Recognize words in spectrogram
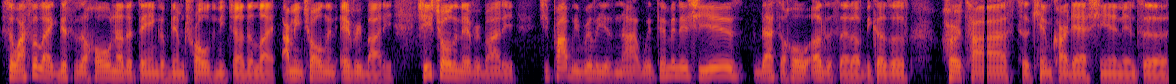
So I feel like this is a whole nother thing of them trolling each other. Like, I mean, trolling everybody. She's trolling everybody. She probably really is not with him. And if she is, that's a whole other setup because of her ties to Kim Kardashian and to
